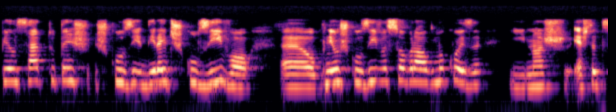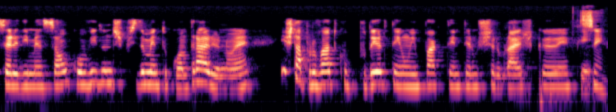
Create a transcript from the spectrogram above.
pensar que tu tens exclusivo, direito exclusivo ou uh, opinião exclusiva sobre alguma coisa. E nós, esta terceira dimensão, convida-nos precisamente o contrário, não é? E está provado que o poder tem um impacto em termos cerebrais que, enfim, sim,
